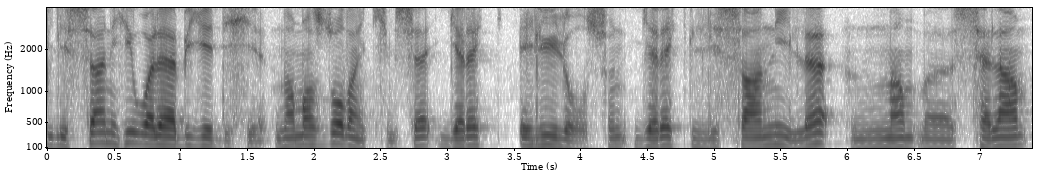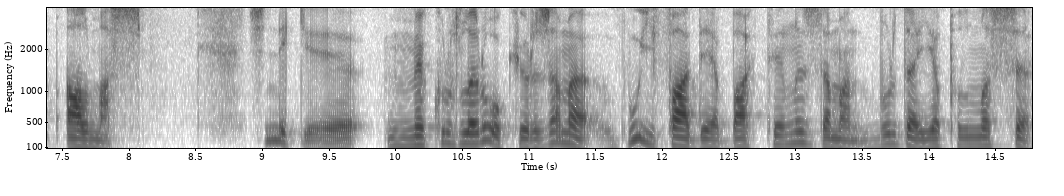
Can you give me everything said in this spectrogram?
بِلِسَانِهِ وَلَا بِيَدِهِ Namazda olan kimse gerek eliyle olsun, gerek lisanıyla nam, e, selam almaz. Şimdi e, mekruhları okuyoruz ama bu ifadeye baktığımız zaman burada yapılması,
